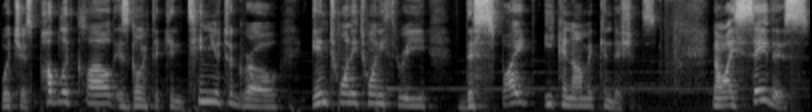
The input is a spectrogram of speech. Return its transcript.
which is public cloud is going to continue to grow in 2023 despite economic conditions. Now, I say this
